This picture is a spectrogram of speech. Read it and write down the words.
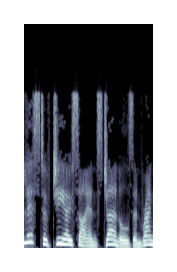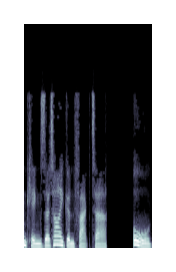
List of geoscience journals and rankings at eigenfactor.org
